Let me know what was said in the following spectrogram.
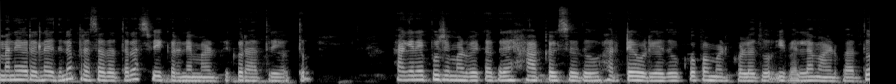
ಮನೆಯವರೆಲ್ಲ ಇದನ್ನು ಪ್ರಸಾದ ಥರ ಸ್ವೀಕರಣೆ ಮಾಡಬೇಕು ರಾತ್ರಿ ಹೊತ್ತು. ಹಾಗೆಯೇ ಪೂಜೆ ಮಾಡಬೇಕಾದ್ರೆ ಹಾಕಳಿಸೋದು ಹರಟೆ ಹೊಡೆಯೋದು, ಕೋಪ ಮಾಡ್ಕೊಳ್ಳೋದು ಇವೆಲ್ಲ ಮಾಡಬಾರ್ದು.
